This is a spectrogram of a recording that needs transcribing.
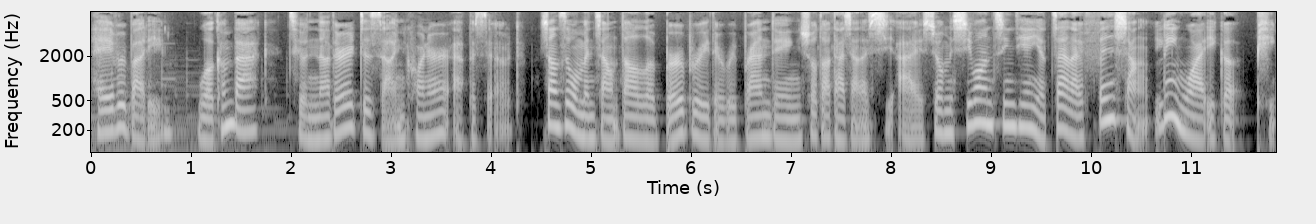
Hey everybody, welcome back to another Design Corner episode. 上次我们讲到了 Burberry 的 rebranding 受到大家的喜爱，所以我们希望今天也再来分享另外一个品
